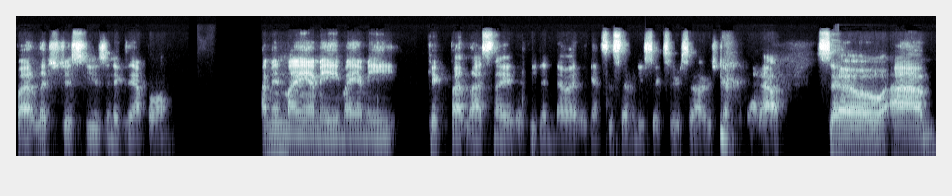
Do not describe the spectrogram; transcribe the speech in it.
but let's just use an example. I'm in Miami. Miami kicked butt last night, if you didn't know it, against the 76ers. So I was checking that out. So, um,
